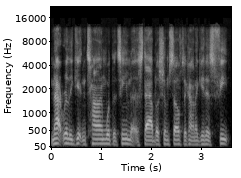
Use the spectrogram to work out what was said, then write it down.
not really getting time with the team to establish himself, to kind of get his feet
